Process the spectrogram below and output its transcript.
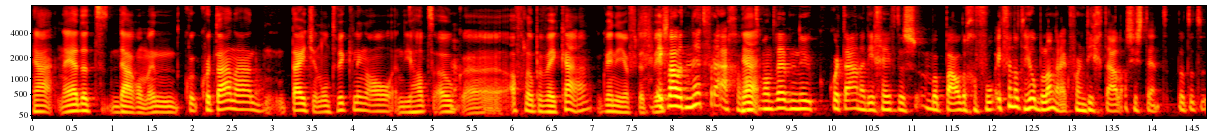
Ja, nou ja, dat daarom. En Cor- Cortana, een tijdje in ontwikkeling al. En die had ook eh, afgelopen WK, ik weet niet of je dat wist. Ik wou het net vragen, want, Ja. want we hebben nu Cortana, die geeft dus een bepaalde gevoel. Ik vind dat heel belangrijk voor een digitale assistent. Dat het eh,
